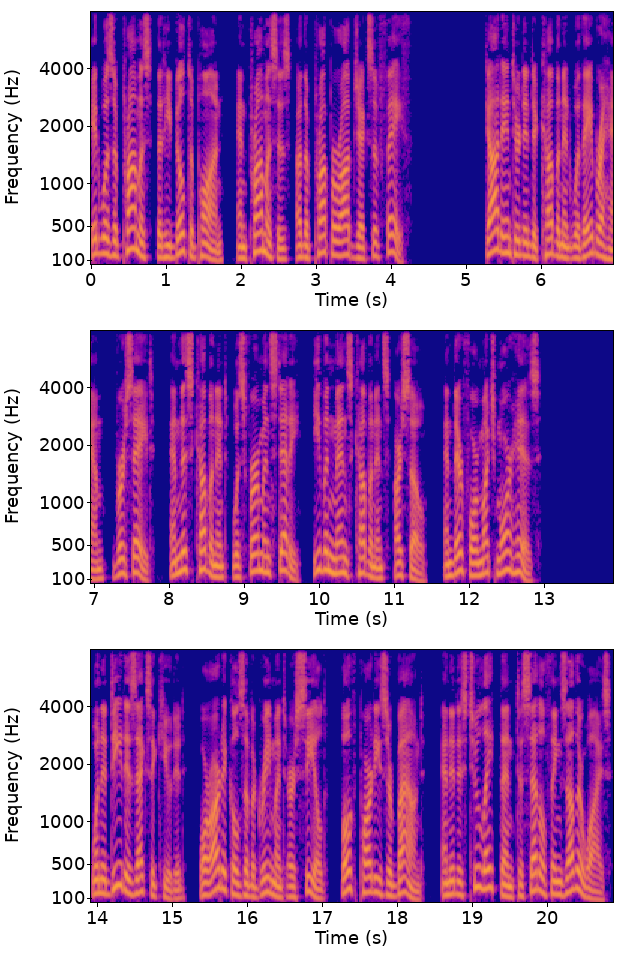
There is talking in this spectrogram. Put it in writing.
It was a promise that he built upon, and promises are the proper objects of faith. God entered into covenant with Abraham, verse 8, and this covenant was firm and steady, even men's covenants are so, and therefore much more his. When a deed is executed, or articles of agreement are sealed, both parties are bound, and it is too late then to settle things otherwise,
